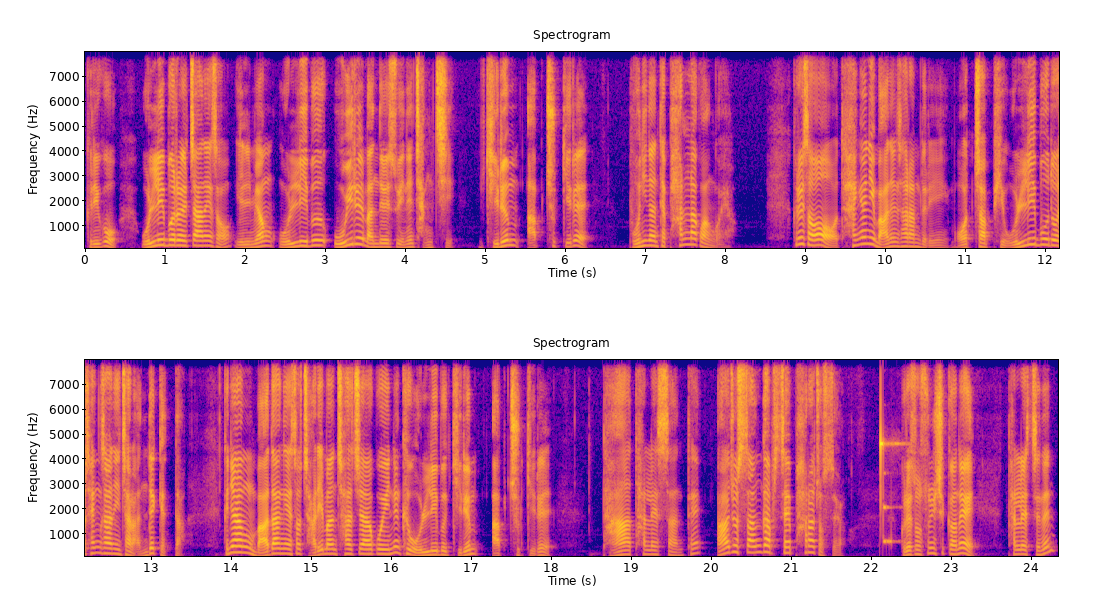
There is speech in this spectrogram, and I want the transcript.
그리고 올리브를 짜내서 일명 올리브 오일을 만들 수 있는 장치, 기름 압축기를 본인한테 팔라고 한 거예요. 그래서 당연히 많은 사람들이 어차피 올리브도 생산이 잘 안 됐겠다. 그냥 마당에서 자리만 차지하고 있는 그 올리브 기름 압축기를 다 탈레스한테 아주 싼 값에 팔아줬어요. 그래서 순식간에 탈레스는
